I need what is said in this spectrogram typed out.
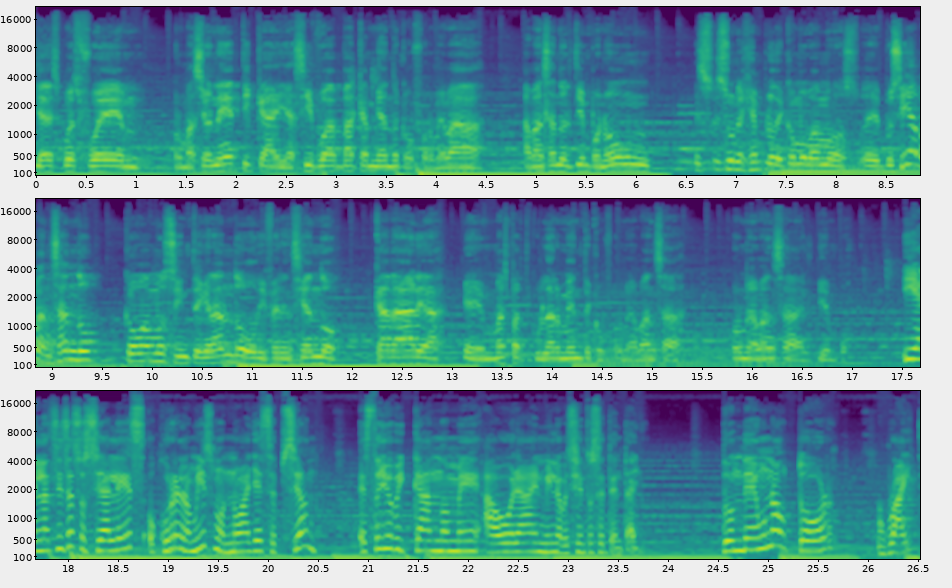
Ya después fue formación ética y así va, va cambiando conforme va avanzando el tiempo, ¿no? Un, es, es, un ejemplo de cómo vamos, eh, pues sí, avanzando, cómo vamos integrando o diferenciando cada área, eh, más particularmente conforme avanza, conforme avanza el tiempo. Y en las ciencias sociales ocurre lo mismo, no hay excepción. Estoy ubicándome ahora en 1971, donde un autor, Wright,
